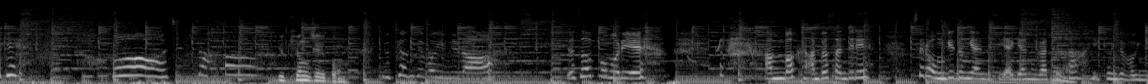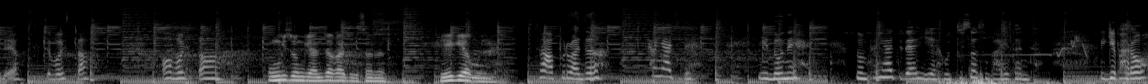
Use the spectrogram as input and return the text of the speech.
이게. 와 진짜. 육형제봉. 육형제봉입니다. 여섯 봉우리에 암벽, 암벽산들이 새로 옮기던 게 아니라 이야기하는 것 같아서 육형제봉이래요. 진짜 멋있다. 아 멋있다. 옹기종기 앉아가지고서는 얘기하고 있네. 저 앞으로 완전 평야지대. 이 논에 논 평야지대 이 우투서스 바위산들 이게 바로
